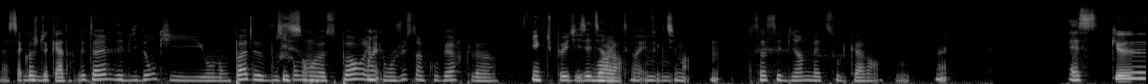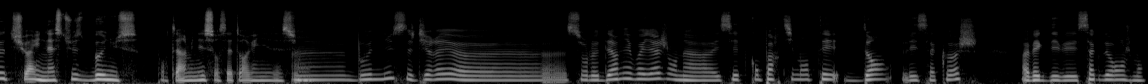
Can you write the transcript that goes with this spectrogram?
la sacoche mhm. de cadre. Mais tu as même des bidons qui n'ont pas de bouchon euh, sport et qui ont juste un couvercle. Et que tu peux utiliser direct, mm, mm. effectivement. Mm. Ça, c'est bien de mettre sous le cadre. Est-ce que tu as une astuce bonus pour terminer sur cette organisation? Euh, Bonus, je dirais, euh, sur le dernier voyage, on a essayé de compartimenter dans les sacoches avec des sacs de rangement.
